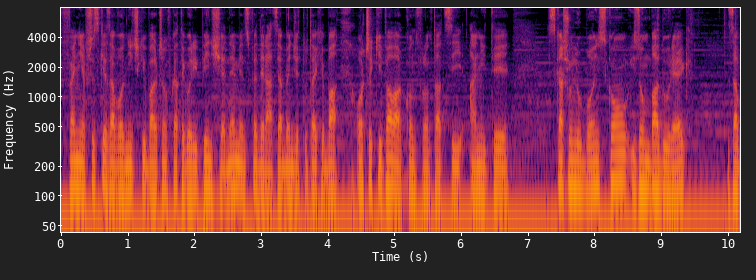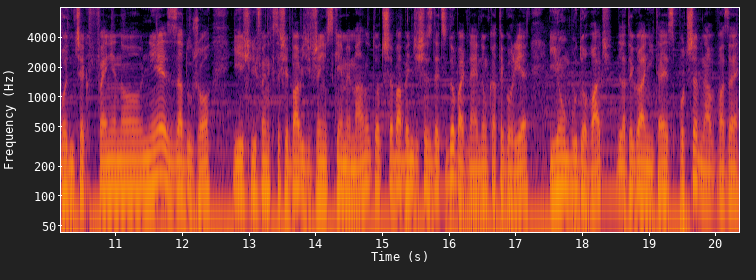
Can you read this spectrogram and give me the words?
W Fenie wszystkie zawodniczki walczą w kategorii 5-7, więc federacja będzie tutaj chyba oczekiwała konfrontacji Anity z Kasią Lubońską i Badurek. Zawodniczek w Fenie no nie jest za dużo jeśli Fen chce się bawić w żeńskie MMA, no to trzeba będzie się zdecydować na jedną kategorię i ją budować, dlatego Anita jest potrzebna w wadze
